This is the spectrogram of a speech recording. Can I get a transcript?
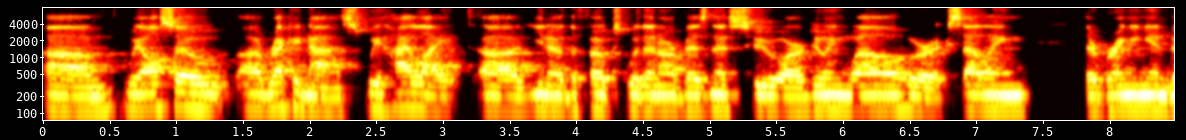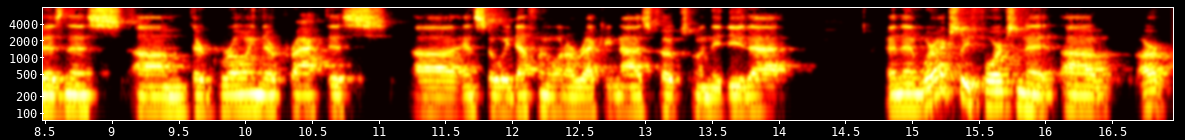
Um, we also uh, recognize, we highlight, uh, you know, the folks within our business who are doing well, who are excelling. They're bringing in business. Um, they're growing their practice, uh, and so we definitely want to recognize folks when they do that. And then we're actually fortunate. Uh, our,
